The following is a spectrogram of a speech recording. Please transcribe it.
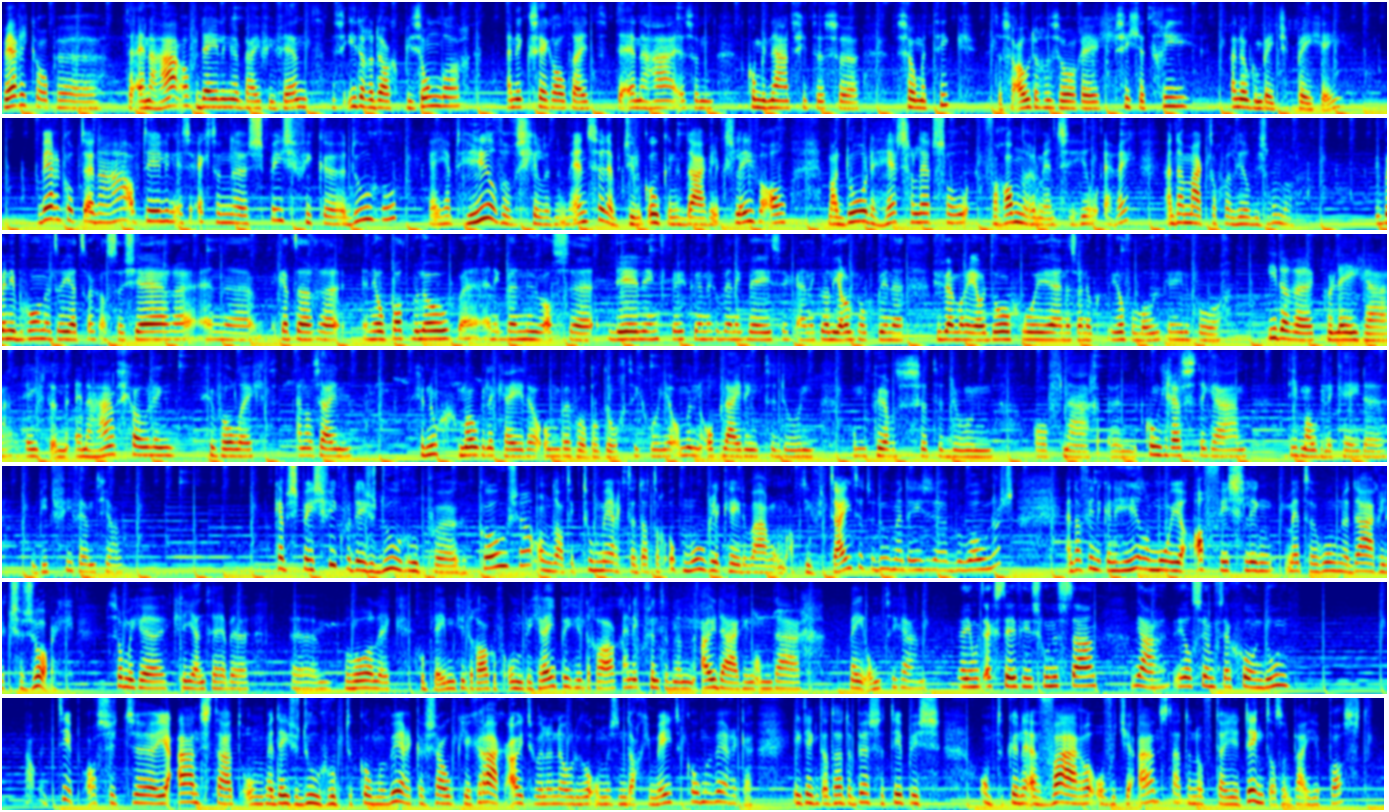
Werken op uh, de NH-afdelingen bij Vivent is iedere dag bijzonder. En ik zeg altijd, de NH is een combinatie tussen somatiek, tussen ouderenzorg, psychiatrie en ook een beetje PG. Werken op de NH-afdeling is echt een uh, specifieke doelgroep. Ja, je hebt heel veel verschillende mensen, dat heb je natuurlijk ook in het dagelijks leven al. Maar door de hersenletsel veranderen mensen heel erg. En dat maakt het toch wel heel bijzonder. Ik ben hier begonnen drie jaar terug als stagiaire en uh, ik heb daar uh, een heel pad belopen. En ik ben nu als uh, leerling, verpleegkundige ben ik bezig. En ik wil hier ook nog binnen Vivent Mario doorgroeien en er zijn ook heel veel mogelijkheden voor. Iedere collega heeft een NH-scholing gevolgd en er zijn genoeg mogelijkheden om bijvoorbeeld door te groeien, om een opleiding te doen, om cursussen te doen of naar een congres te gaan. Die mogelijkheden biedt Vivent jou. Ik heb specifiek voor deze doelgroep uh, gekozen omdat ik toen merkte dat er ook mogelijkheden waren om activiteiten te doen met deze bewoners. En dat vind ik een hele mooie afwisseling met de gewone dagelijkse zorg. Sommige cliënten hebben uh, behoorlijk probleemgedrag of onbegrepen gedrag. En ik vind het een uitdaging om daar mee om te gaan. Ja, je moet echt stevig in je schoenen staan. Ja, heel simpel zeg gewoon doen. Nou, een tip als het uh, je aanstaat om met deze doelgroep te komen werken, zou ik je graag uit willen nodigen om eens een dagje mee te komen werken. Ik denk dat dat de beste tip is om te kunnen ervaren of het je aanstaat en of dat je denkt dat het bij je past.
